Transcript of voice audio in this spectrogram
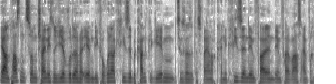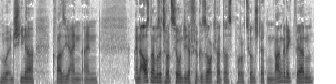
Ja, und passend zum Chinese New Year wurde dann halt eben die Corona-Krise bekannt gegeben, beziehungsweise das war ja noch keine Krise in dem Fall. In dem Fall war es einfach nur in China quasi ein, ein eine Ausnahmesituation, die dafür gesorgt hat, dass Produktionsstätten lahmgelegt werden.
